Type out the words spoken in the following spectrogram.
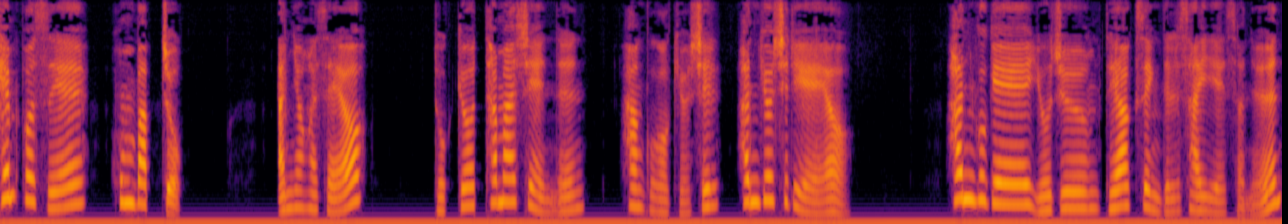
캠퍼스의 혼밥족. 안녕하세요. 도쿄 타마시에 있는 한국어 교실 한교실이에요. 한국의 요즘 대학생들 사이에서는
